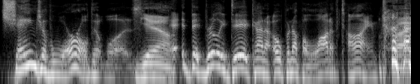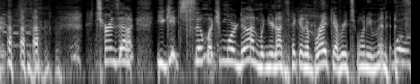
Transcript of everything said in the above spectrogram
change of world it was. Yeah. it, it really did kind of open up a lot of time. Right. Turns out you get so much more done when you're not taking a break every 20 minutes. Well,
